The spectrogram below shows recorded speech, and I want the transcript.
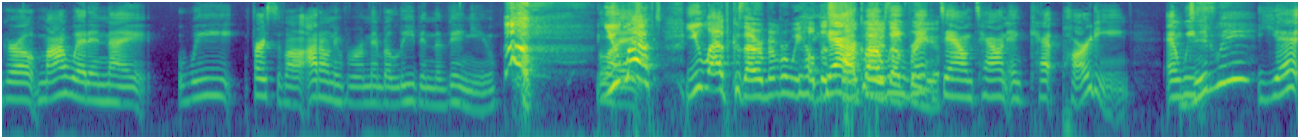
Girl, my wedding night. We first of all, I don't even remember leaving the venue. you left. You left because I remember we held the yeah, sparklers but we went you. downtown and kept partying. And we Did we? Yeah,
